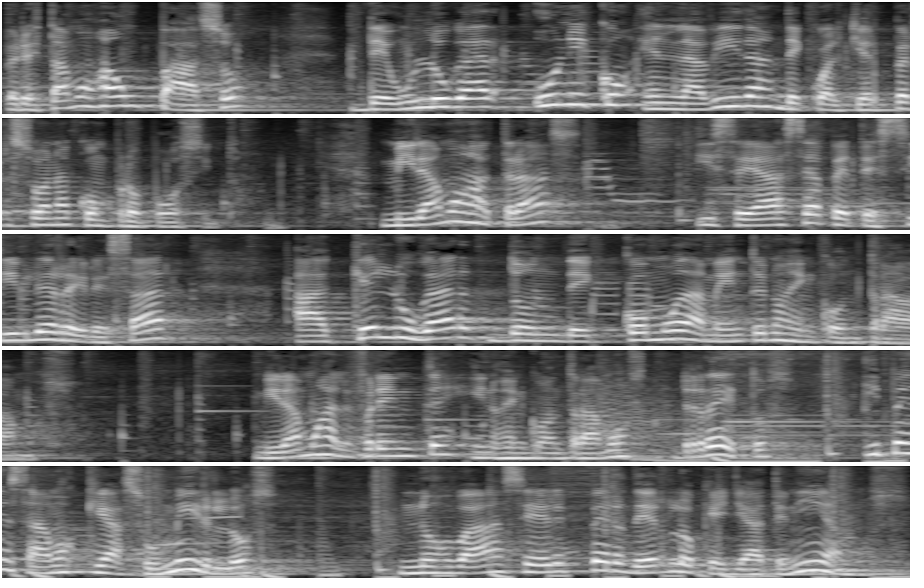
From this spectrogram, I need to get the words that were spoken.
Pero estamos a un paso de un lugar único en la vida de cualquier persona con propósito. Miramos atrás y se hace apetecible regresar a aquel lugar donde cómodamente nos encontrábamos. Miramos al frente y nos encontramos retos y pensamos que asumirlos nos va a hacer perder lo que ya teníamos,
